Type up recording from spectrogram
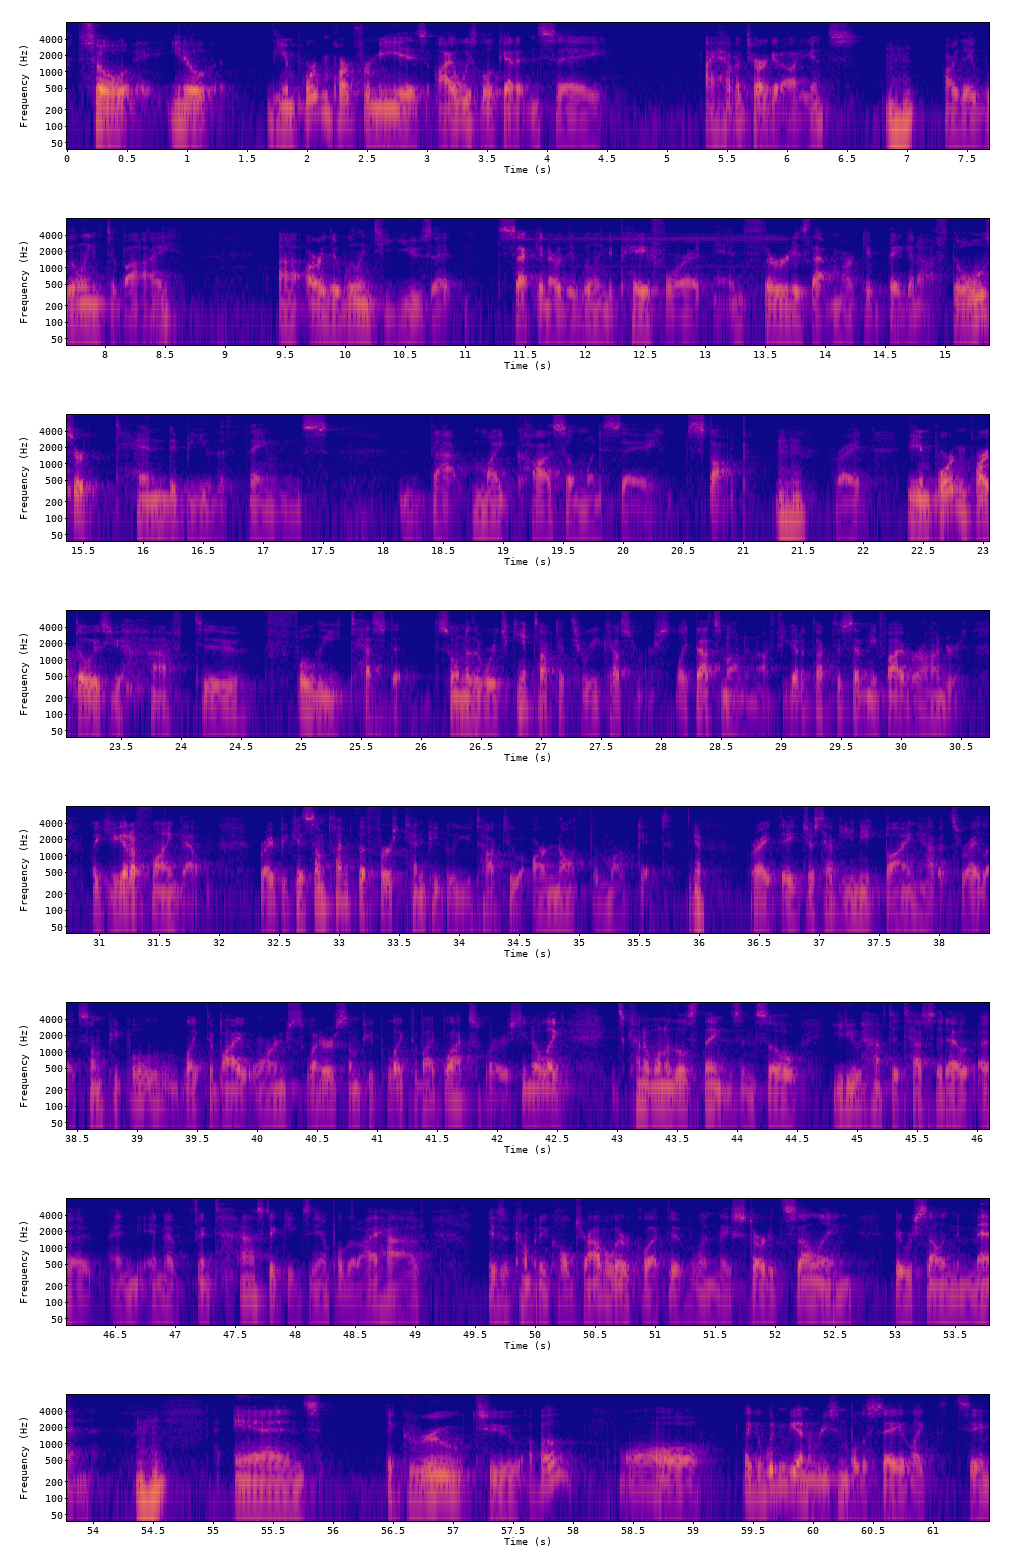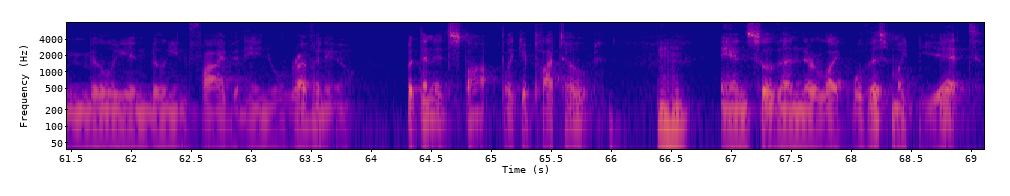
So you know the important part for me is I always look at it and say I have a target audience. Mm-hmm. Are they willing to buy? Uh, are they willing to use it? Second, are they willing to pay for it? And third, is that market big enough? Those are tend to be the things that might cause someone to say stop. Mm-hmm. Right. The important part though is you have to fully test it. So in other words, you can't talk to three customers. Like that's not enough. You got to talk to 75 or 100. Like you got to find out right? Because sometimes the first 10 people you talk to are not the market. Yeah. Right? They just have unique buying habits, right? Like some people like to buy orange sweaters, some people like to buy black sweaters. You know, like it's kind of one of those things. And so you do have to test it out. Uh, and, and a fantastic example that I have is a company called Traveler Collective. When they started selling, they were selling to men. Mm-hmm. And it grew to about, oh, like it wouldn't be unreasonable to say like say a million million five in annual revenue but then it stopped like it plateaued mm-hmm. and so then they're like well this might be it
